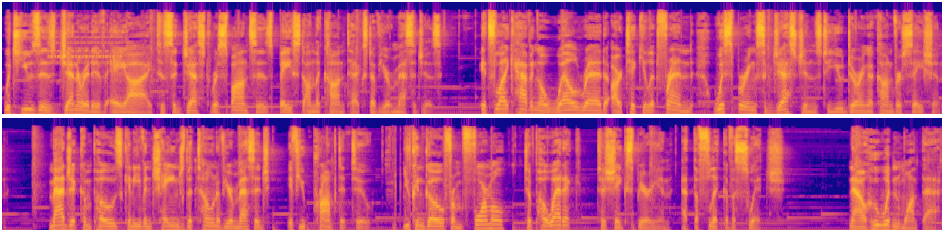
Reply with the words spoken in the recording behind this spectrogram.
which uses generative AI to suggest responses based on the context of your messages. It's like having a well-read, articulate friend whispering suggestions to you during a conversation. Magic Compose can even change the tone of your message if you prompt it to. You can go from formal to poetic to Shakespearean at the flick of a switch. Now, who wouldn't want that?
